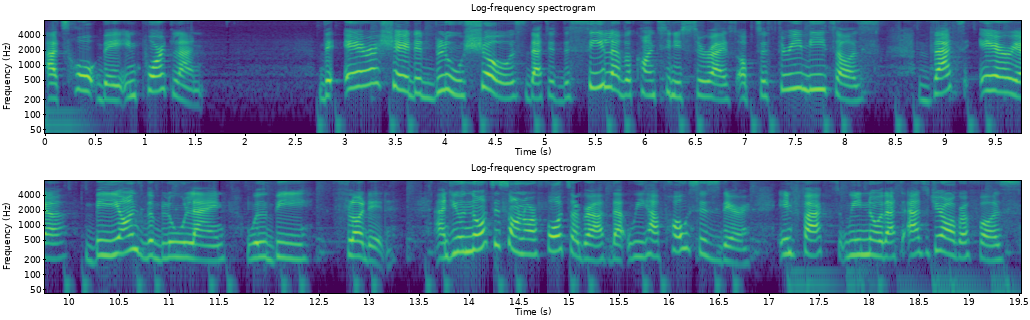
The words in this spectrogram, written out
at Hope Bay in Portland. The area shaded blue shows that if the sea level continues to rise up to three meters, that area beyond the blue line will be flooded. And you'll notice on our photograph that we have houses there. In fact, we know that as geographers,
